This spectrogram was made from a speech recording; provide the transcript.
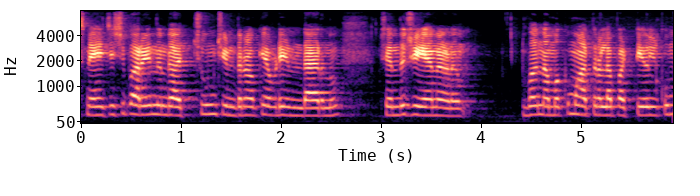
സ്നേഹിച്ചേച്ചി പറയുന്നുണ്ട് അച്ചും ചിണ്ടനൊക്കെ അവിടെ ഉണ്ടായിരുന്നു. പക്ഷെ എന്ത് ചെയ്യാനാണ്? അപ്പോൾ നമുക്ക് മാത്രമല്ല പട്ടികൾക്കും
